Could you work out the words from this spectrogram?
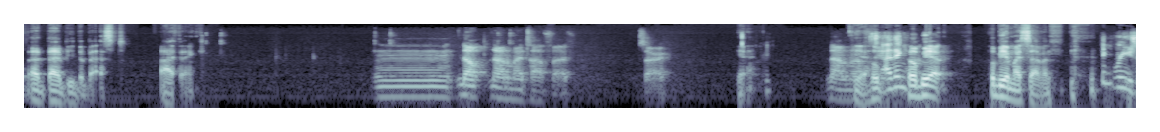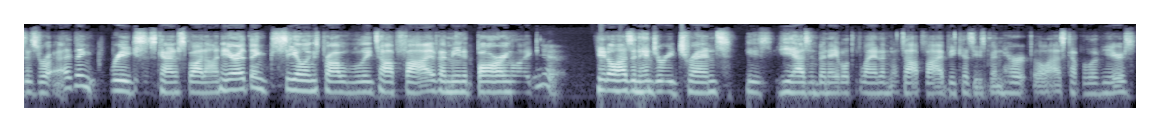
That that'd be the best. I think. Mm, no, not in my top five. Sorry. Yeah. Not in my Yeah, he'll, I think- he'll be at he'll be at my seven. I think Reeves is right. I think Reeves is kind of spot on here. I think ceiling's probably top five. I mean, barring like Yeah. Kittle has an injury trend. He's he hasn't been able to land in the top five because he's been hurt for the last couple of years.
